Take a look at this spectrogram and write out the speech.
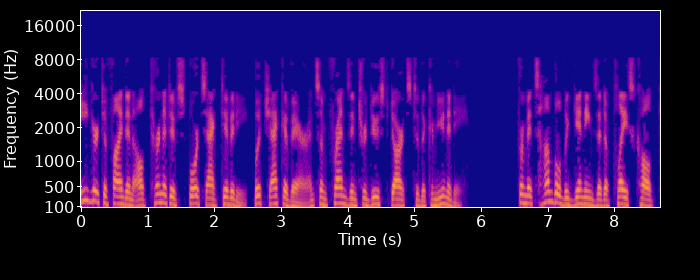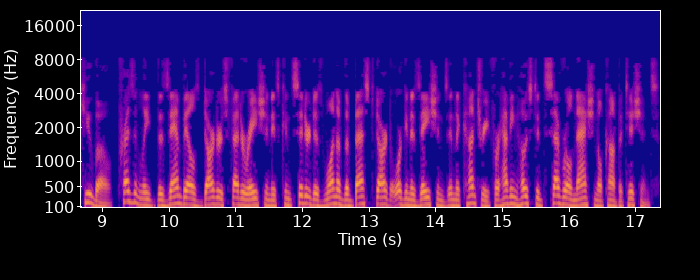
Eager to find an alternative sports activity, Butch Echeverre and some friends introduced darts to the community. From its humble beginnings at a place called Cubo, presently, the Zambales Darters Federation is considered as one of the best dart organizations in the country for having hosted several national competitions.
